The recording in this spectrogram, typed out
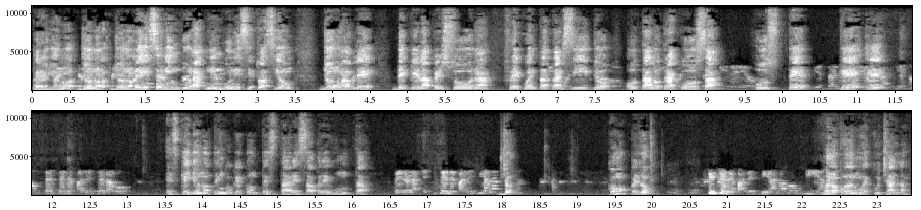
Pero yo no, yo no, yo no le hice ninguna, ninguna situación. Yo no hablé de que la persona frecuenta tal sitio o tal otra cosa. Usted, video, eh, ¿A quién a usted se le parece la voz? es que yo no tengo que contestar esa pregunta. Pero la- se le parecía la Yo- mía. ¿Cómo? Perdón. Si se le parecía la voz mía. Bueno, podemos escucharla.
